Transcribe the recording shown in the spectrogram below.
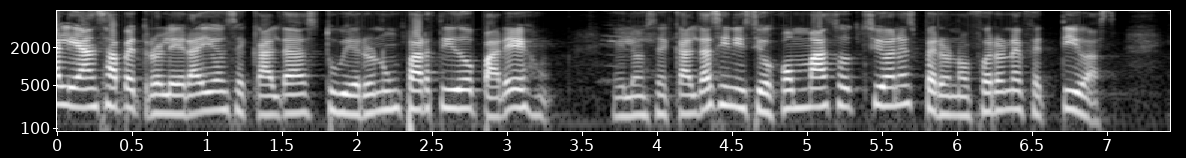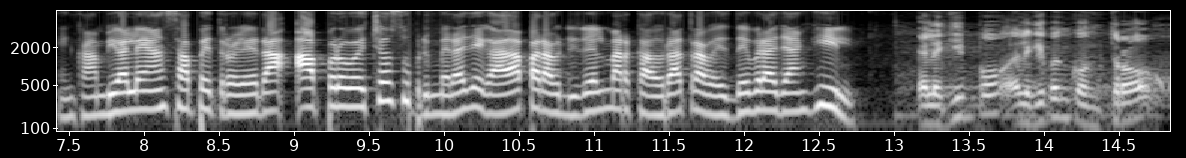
Alianza Petrolera y Once Caldas tuvieron un partido parejo. El Once Caldas inició con más opciones, pero no fueron efectivas. En cambio, Alianza Petrolera aprovechó su primera llegada para abrir el marcador a través de Brian Hill. El equipo, el equipo encontró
